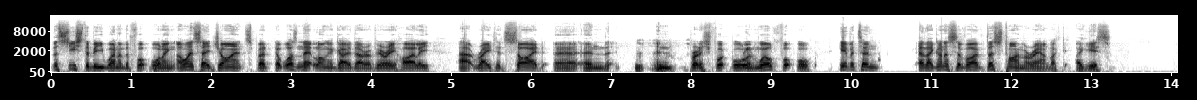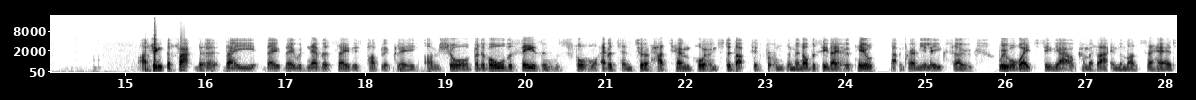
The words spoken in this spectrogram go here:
this used to be one of the footballing, I won't say giants, but it wasn't that long ago. They were a very highly uh, rated side in, in British football and world football. Everton, are they going to survive this time around, I, I guess? I think the fact that they, they, they would never say this publicly, I'm sure, but of all the seasons for Everton to have had 10 points deducted from them, and obviously they've appealed that in Premier League, so we will wait to see the outcome of that in the months ahead.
